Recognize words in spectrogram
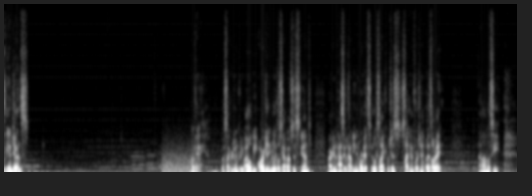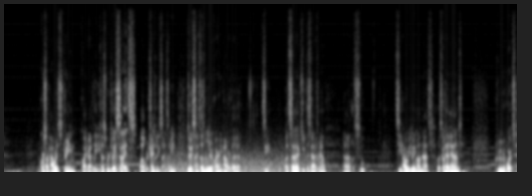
the engines? Okay, looks like well. We are going to this stand. Our capacity orbit feels like we're just slightly fortunate, that's right. Um, let's see. Of course, our power stream quite heavily. So, size. Oh, transmit. Two sides doesn't really require power. Let's see. Let's this see how we're doing on that. Let's go ahead and crew report,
